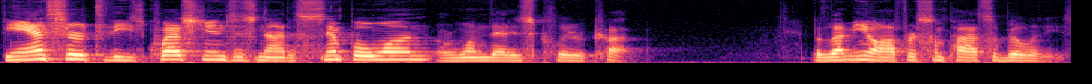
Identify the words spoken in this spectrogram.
The answer to these questions is not a simple one or one that is clear cut. But let me offer some possibilities.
